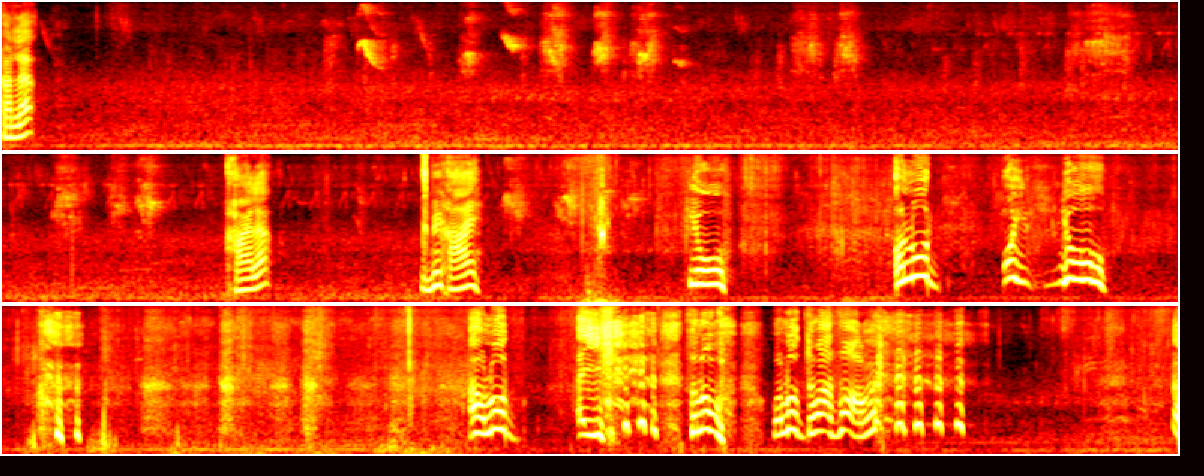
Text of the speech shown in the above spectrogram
กันแล้ว ขายแล้วยังไม่ขาย อยู่เอารูดโอ้ย อยู่ เอารูดไอ้สรุปว่ารูดจังหวะสองเอ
